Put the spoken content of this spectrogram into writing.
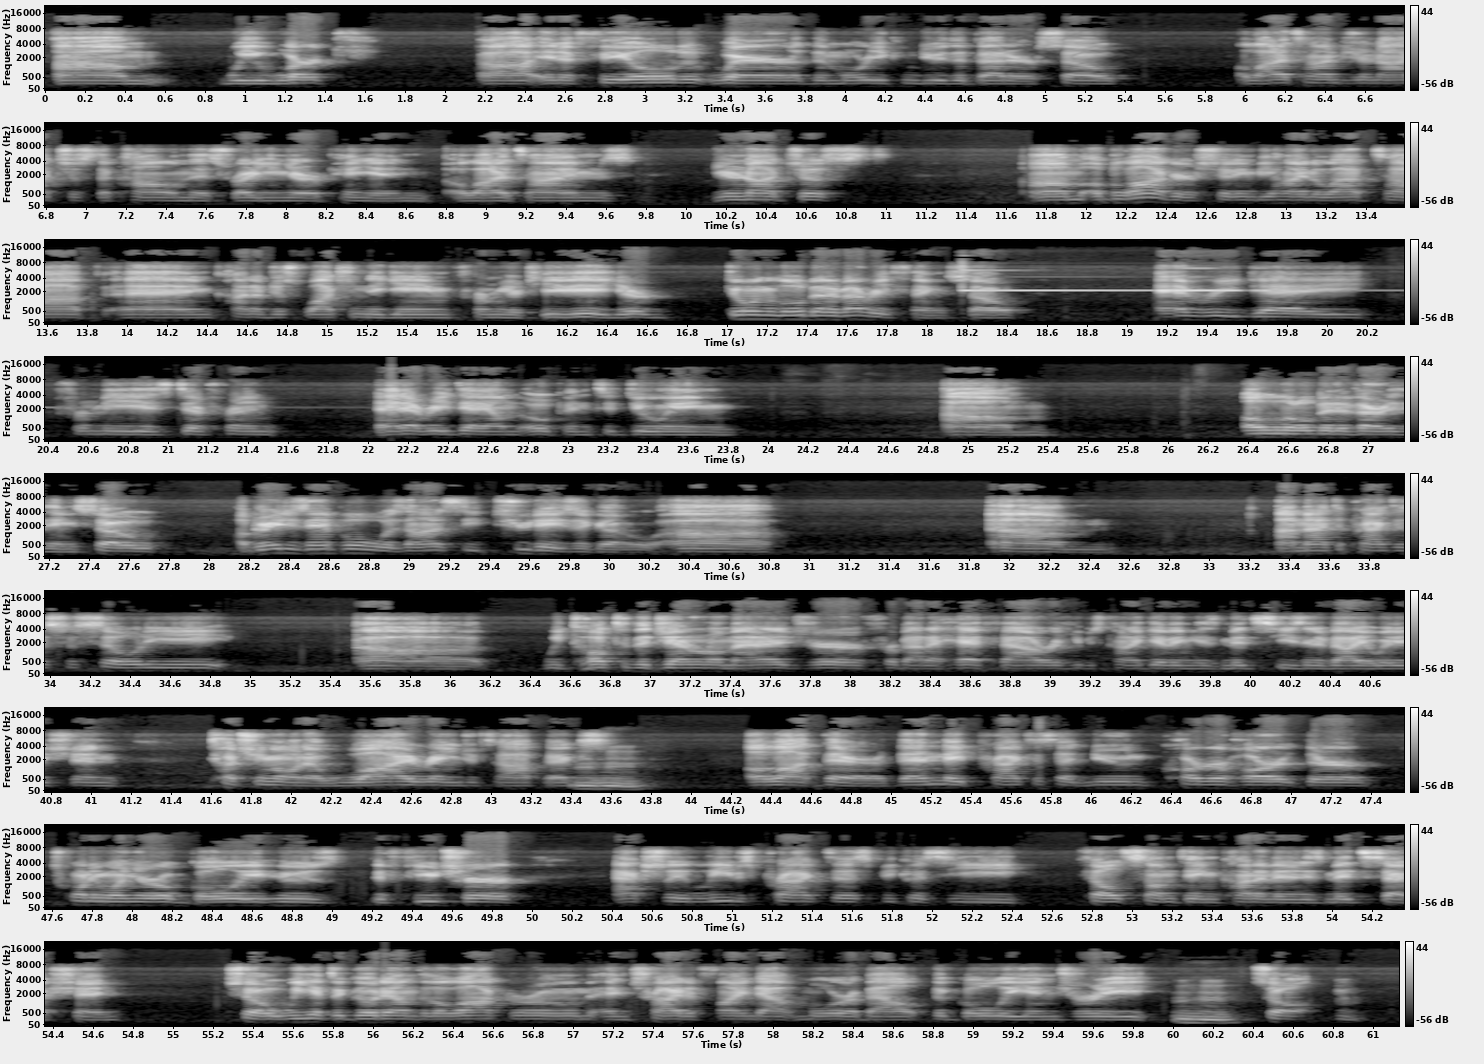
um, we work uh, in a field where the more you can do the better so a lot of times you're not just a columnist writing your opinion a lot of times you're not just um, a blogger sitting behind a laptop and kind of just watching the game from your TV. You're doing a little bit of everything. So every day for me is different, and every day I'm open to doing um, a little bit of everything. So a great example was honestly two days ago. Uh, um, I'm at the practice facility. Uh, we talked to the general manager for about a half hour. He was kind of giving his midseason evaluation, touching on a wide range of topics. Mm-hmm. A lot there. Then they practice at noon. Carter Hart, their 21 year old goalie, who's the future, actually leaves practice because he felt something kind of in his midsection. So we have to go down to the locker room and try to find out more about the goalie injury. Mm-hmm. So,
